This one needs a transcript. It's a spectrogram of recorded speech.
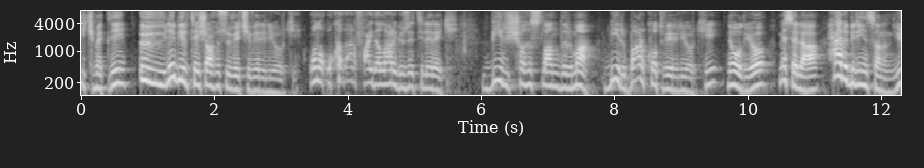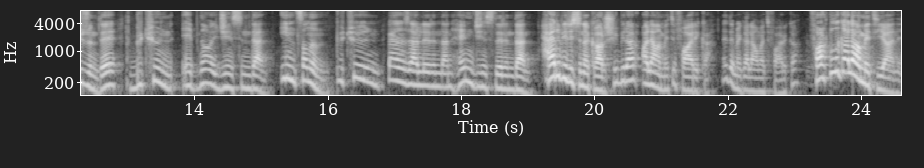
hikmetli öyle bir teşahhüsü veçi veriliyor ki ona o kadar faydalar gözetilerek bir şahıslandırma, bir barkod veriliyor ki ne oluyor? Mesela her bir insanın yüzünde bütün ebna cinsinden, insanın bütün benzerlerinden hem cinslerinden her birisine karşı birer alameti farika. Ne demek alameti farika? Farklılık alameti yani.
